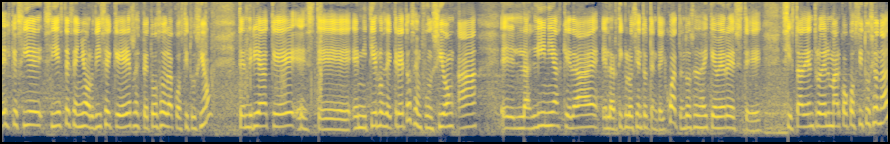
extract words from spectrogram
es que si, si, este señor dice que es respetuoso de la Constitución, tendría que este, emitir los decretos en función a eh, las líneas que da el artículo 134. Entonces hay que ver este, si está dentro del marco constitucional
